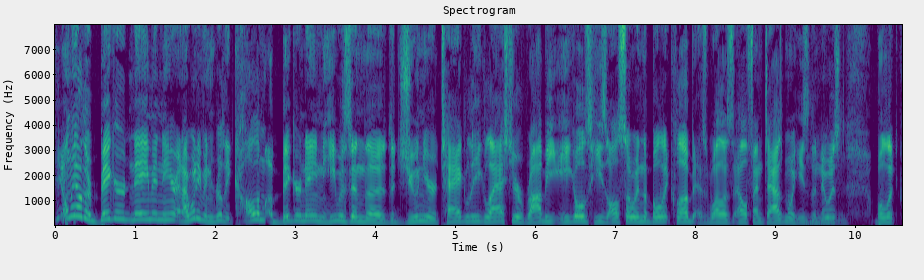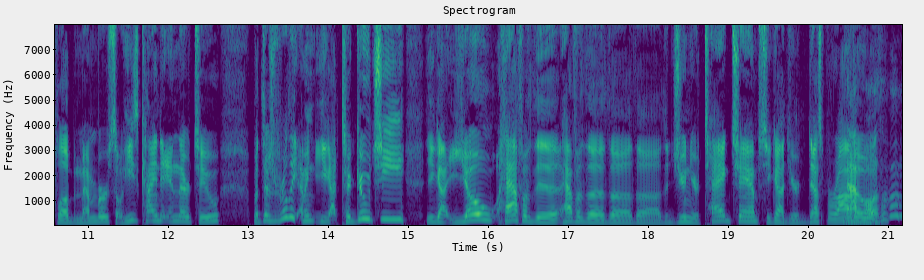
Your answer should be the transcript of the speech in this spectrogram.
The only other bigger name in here, and I wouldn't even really call him a bigger name. He was in the the junior tag league last year. Robbie Eagles. He's also in the Bullet Club as well as El Phantasmo. He's the mm-hmm. newest Bullet Club member, so he's kind of in there too. But there's really, I mean, you got Taguchi, you got Yoh, half of the half of the the the, the junior tag champs. You got your Desperado, Not both of them?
